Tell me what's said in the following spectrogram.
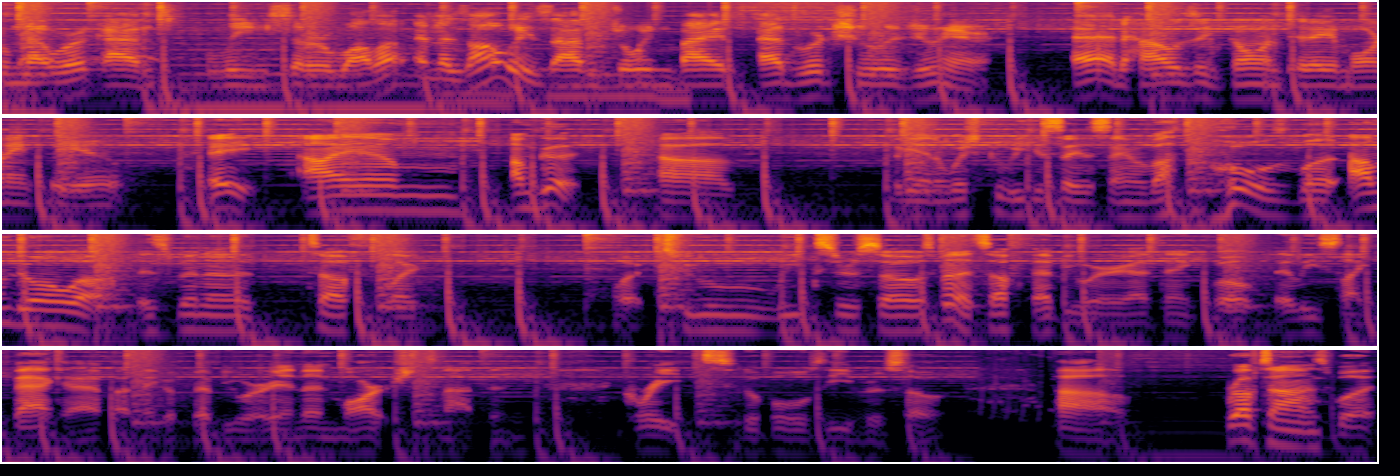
Barroom Network. I'm Salim Sitterwalla, and as always, I'm joined by Edward Schuler Jr. Ed, how's it going today morning for you? Hey, I am. I'm good. Uh, again, I wish we could say the same about the Bulls, but I'm doing well. It's been a tough, like, what, two weeks or so. It's been a tough February, I think. Well, at least like back half, I think, of February, and then March has not been great to the Bulls either. So, uh, rough times, but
